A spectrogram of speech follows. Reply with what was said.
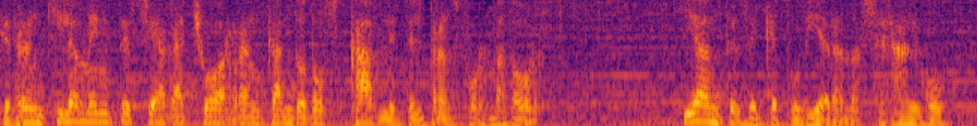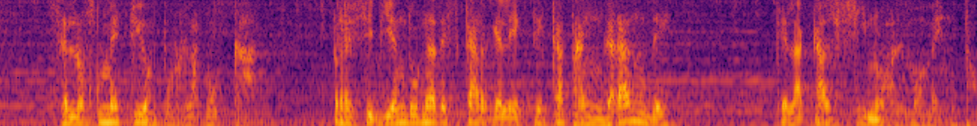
que tranquilamente se agachó arrancando dos cables del transformador y antes de que pudieran hacer algo, se los metió por la boca, recibiendo una descarga eléctrica tan grande que la calcinó al momento.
